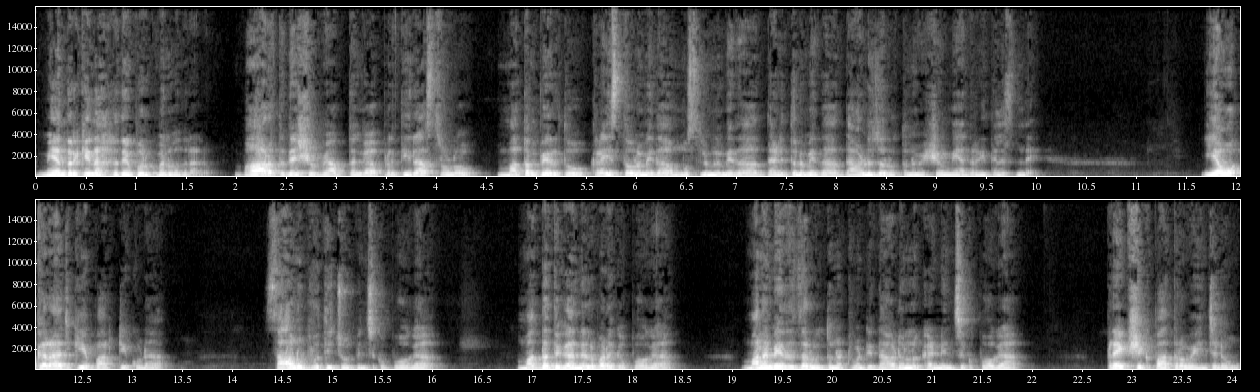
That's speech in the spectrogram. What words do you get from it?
మీ అందరికీ నా హృదయపూర్వకమైన వందనాలు. భారతదేశ వ్యాప్తంగా ప్రతి రాష్ట్రంలో మతం పేరుతో క్రైస్తవుల మీద ముస్లింల మీద దళితుల మీద దాడులు జరుగుతున్న విషయం మీ అందరికీ తెలిసిందే. ఏ ఒక్క రాజకీయ పార్టీ కూడా సానుభూతి చూపించకపోగా మద్దతుగా నిలబడకపోగా మన మీద జరుగుతున్నటువంటి దాడులను ఖండించకపోగా ప్రేక్షక పాత్ర వహించడం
